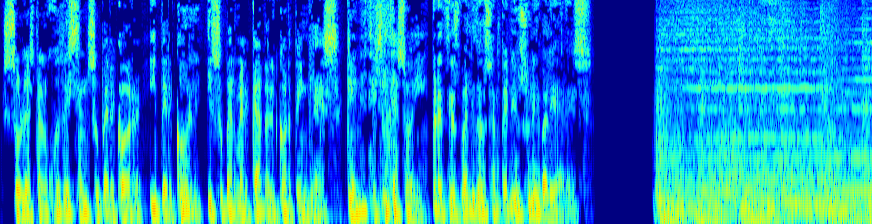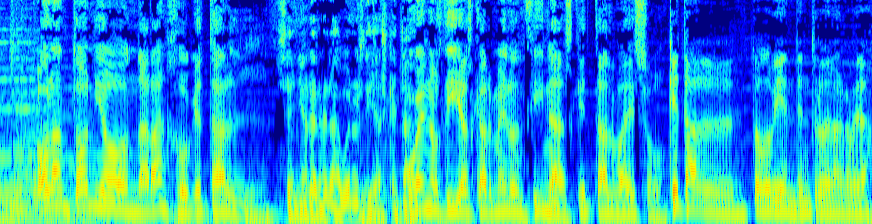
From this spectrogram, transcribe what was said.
Solo hasta el jueves en Supercor, Hipercor y Supermercado El Corte Inglés. ¿Qué necesitas hoy? Precios válidos en Península y Baleares. Hola Antonio Naranjo, ¿qué tal? Señor Herrera, buenos días, ¿qué tal? Buenos días, Carmelo Encinas, ¿qué tal va eso? ¿Qué tal? Todo bien dentro de la gravedad.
